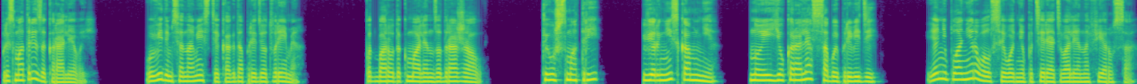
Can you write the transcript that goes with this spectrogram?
Присмотри за королевой. Увидимся на месте, когда придет время. Подбородок Малин задрожал. Ты уж смотри. Вернись ко мне. Но и ее короля с собой приведи. Я не планировал сегодня потерять Валена Феруса.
